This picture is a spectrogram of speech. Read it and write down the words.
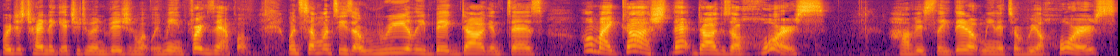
We're just trying to get you to envision what we mean. For example, when someone sees a really big dog and says, Oh my gosh, that dog is a horse. Obviously, they don't mean it's a real horse.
